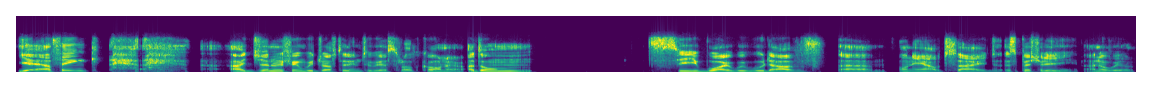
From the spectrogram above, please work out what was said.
Yeah, I think I generally think we drafted him to be a slot corner. I don't see why we would have um, on the outside, especially. I know we'll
